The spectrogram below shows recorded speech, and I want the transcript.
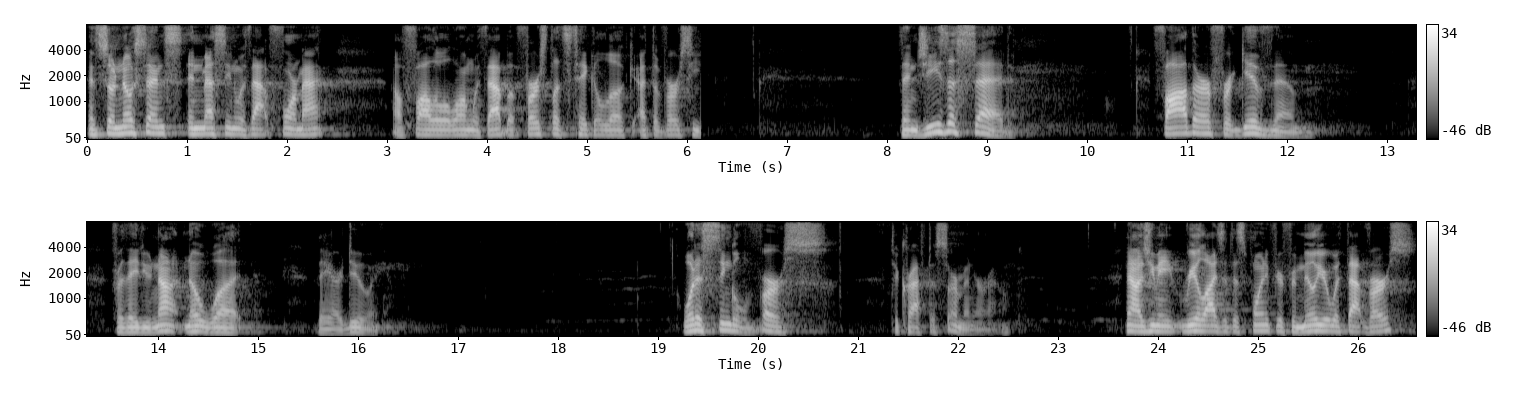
And so, no sense in messing with that format. I'll follow along with that. But first, let's take a look at the verse he. Then Jesus said, Father, forgive them, for they do not know what they are doing. What a single verse to craft a sermon around. Now, as you may realize at this point, if you're familiar with that verse,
